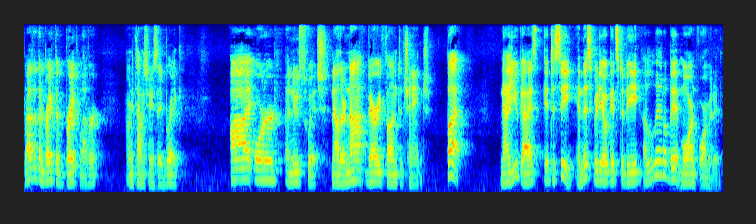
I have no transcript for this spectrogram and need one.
Rather than break the brake lever, how many times can you say brake? I ordered a new switch. Now they're not very fun to change, but now you guys get to see. And this video gets to be a little bit more informative.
